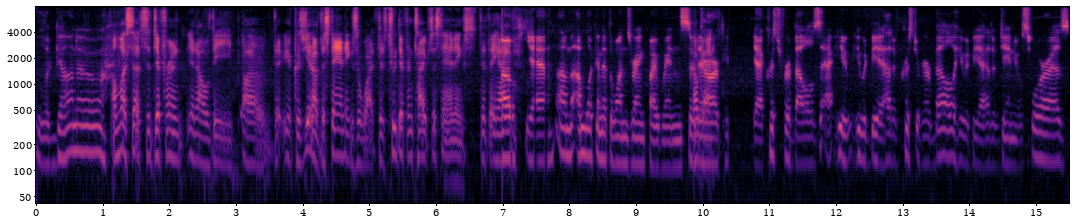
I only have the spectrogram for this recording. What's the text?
Logano. Unless that's a different, you know, the uh because uh, you know the standings are what? There's two different types of standings that they have. Oh, yeah, um, I'm looking at the ones ranked by wins. So okay. there are people. Yeah, Christopher Bell's he he would be ahead of Christopher Bell. He would be ahead of Daniel Suarez.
